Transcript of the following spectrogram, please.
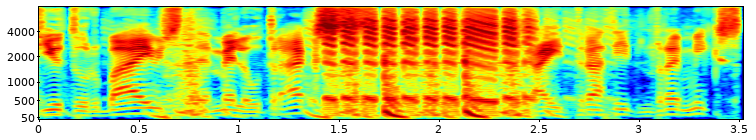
Future Vibes de Mellow Tracks. Kai Traffic Remix.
